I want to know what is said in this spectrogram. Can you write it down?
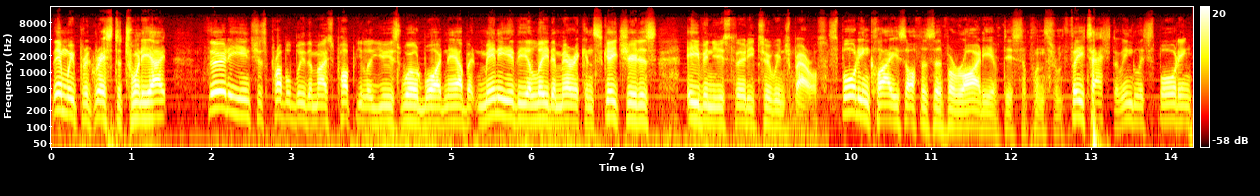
Then we progressed to 28 30 inch is probably the most popular used worldwide now, but many of the elite American skeet shooters even use 32 inch barrels. Sporting Clays offers a variety of disciplines from FITASC to English Sporting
